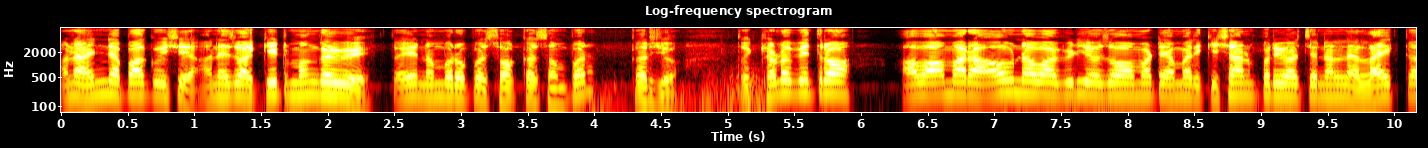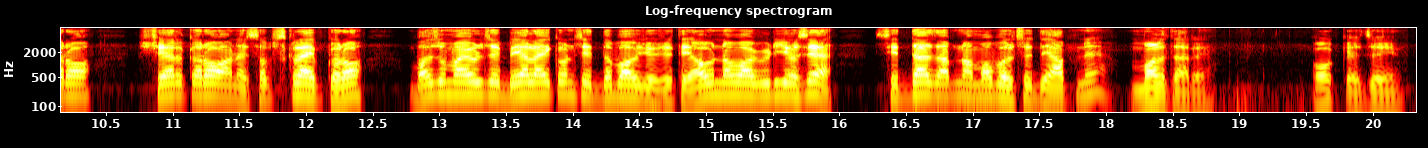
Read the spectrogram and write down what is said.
અને અન્ય પાક વિશે અને જો આ કીટ મંગાવી હોય, તો એ નંબર ઉપર ચોક્કસ સંપર્ક કરજો. તો ખેડૂત મિત્રો, આવા અમારા અવનવા વીડિયો જોવા માટે અમારી કિસાન પરિવાર ચેનલને લાઇક કરો, શેર કરો અને સબસ્ક્રાઇબ કરો. બાજુમાં આવેલું જે બેલ આઇકોન છે દબાવજો, જેથી અવનવા વીડિયો છે સીધા જ આપના મોબાઈલ સુધી આપને મળતા રહે. ઓકે, જય હિન્દ.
